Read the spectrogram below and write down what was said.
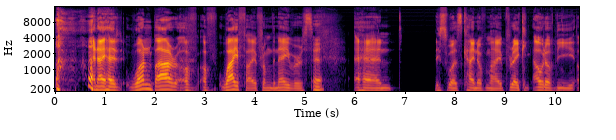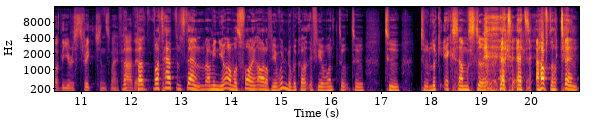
and I had one bar of, of Wi-Fi from the neighbors, Yeah. and this was kind of my breaking out of the of the restrictions my But, father. but what happens then? I mean, you're almost falling out of your window because if you want to to to to look ex hamster at, at after ten,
